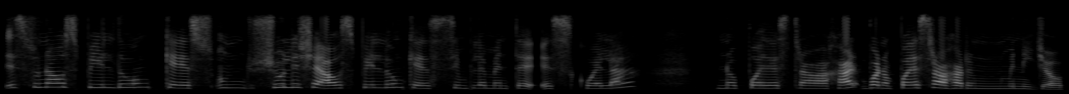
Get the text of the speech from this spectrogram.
es una Ausbildung que es un schulische Ausbildung que es simplemente escuela. No puedes trabajar, bueno, puedes trabajar en un mini job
